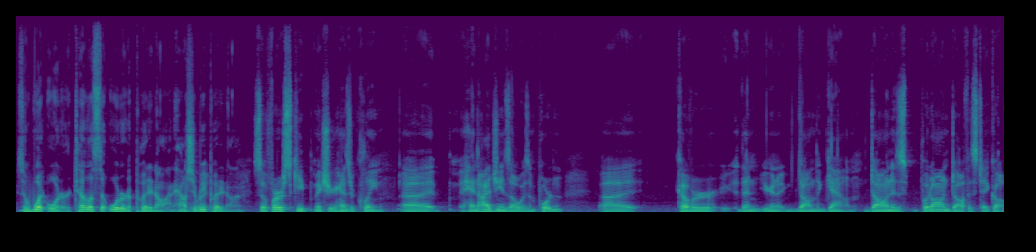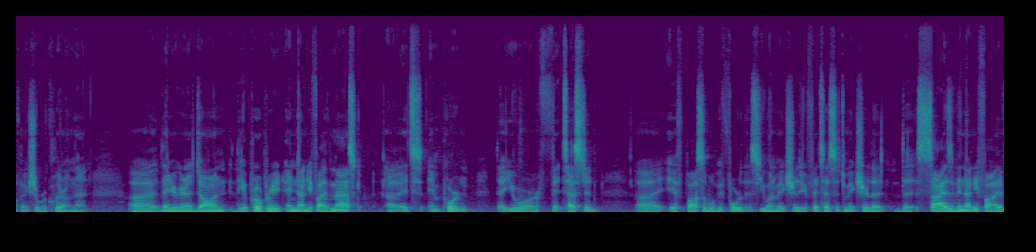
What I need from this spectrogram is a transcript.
So what order? Tell us the order to put it on. How should we put it on? So first, keep make sure your hands are clean. Uh, hand hygiene is always important. Uh, cover. Then you're gonna don the gown. Don is put on. Doff is take off. Make sure we're clear on that. Uh, then you're gonna don the appropriate N95 mask. Uh, it's important that you are fit tested, uh, if possible, before this. You want to make sure that you're fit tested to make sure that the size of N95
